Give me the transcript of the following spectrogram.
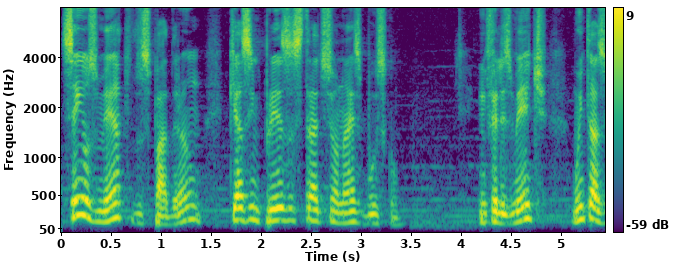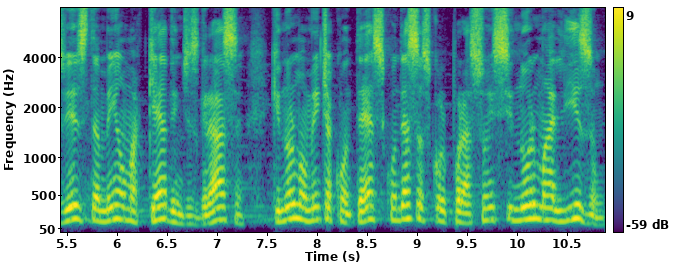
sem os métodos padrão que as empresas tradicionais buscam. Infelizmente, muitas vezes também há uma queda em desgraça que normalmente acontece quando essas corporações se normalizam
